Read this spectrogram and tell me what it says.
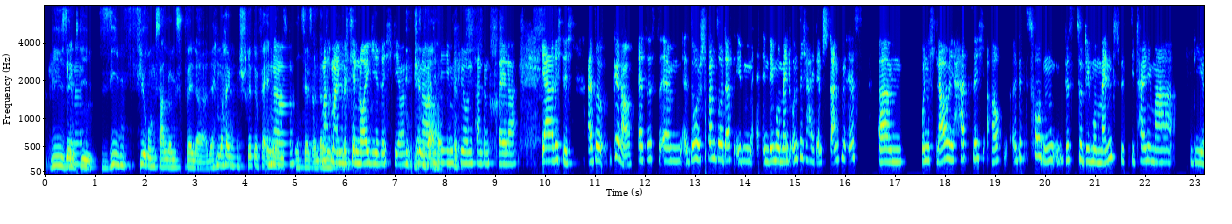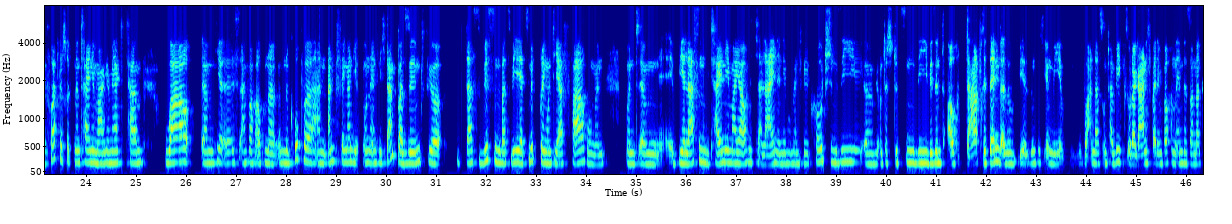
Wie sind genau. die sieben Führungshandlungsfelder der neuen Schritte Veränderungsprozess? Genau. Und dann Mach mal ein bisschen neugierig hier. Genau, genau, die sieben Führungshandlungsfelder. Ja, richtig. Also genau, es ist ähm, so schon so, dass eben in dem Moment Unsicherheit entstanden ist. Ähm, und ich glaube, die hat sich auch gezogen bis zu dem Moment, bis die Teilnehmer, die fortgeschrittenen Teilnehmer gemerkt haben, wow, ähm, hier ist einfach auch eine, eine Gruppe an Anfängern, die unendlich dankbar sind für das Wissen, was wir jetzt mitbringen und die Erfahrungen. Und ähm, wir lassen die Teilnehmer ja auch nicht allein in dem Moment. Wir coachen sie, äh, wir unterstützen sie, wir sind auch da präsent. Also wir sind nicht irgendwie woanders unterwegs oder gar nicht bei dem Wochenende, sondern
